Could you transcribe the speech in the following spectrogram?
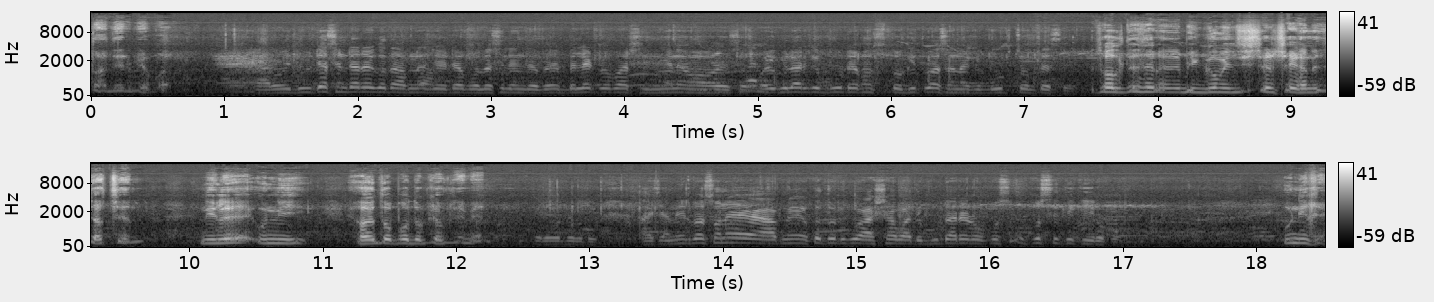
তাদের ব্যাপার। আর ওই দুইটা সেন্টারের কথা আপনি যেটা বলেছিলেন যে ব্যালেট পেপার হয়েছে ওইগুলার কি বুট এখন স্থগিত আছে নাকি? বুট চলতেছে? চলতেছে মানে বিজ্ঞ ম্যাজিস্ট্রেট সেখানে যাচ্ছেন। নিলে উনি হয়তো পদক্ষেপ নেবেন। আচ্ছা নির্বাচনে আপনি কতটুকু আশাবাদী? ভোটারের উপস- উপস্থিতি কী রকম উনি কে?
